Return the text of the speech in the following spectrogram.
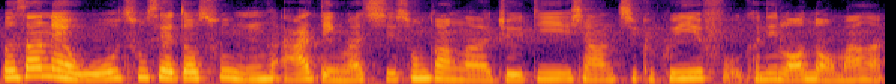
本身呢，我初三到初五也订了去松江个酒店，想去看看衣服，肯定老闹忙个。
